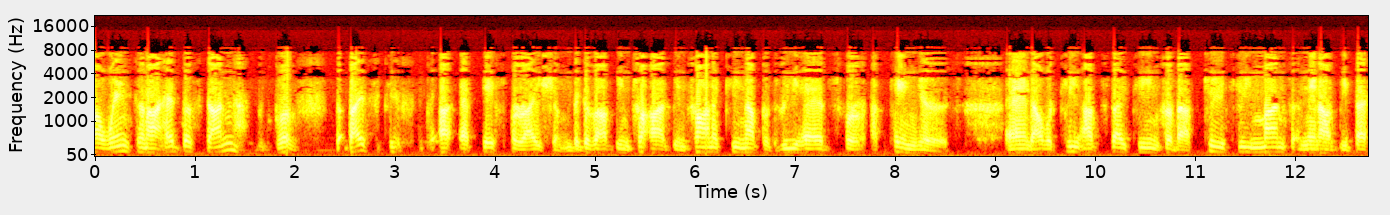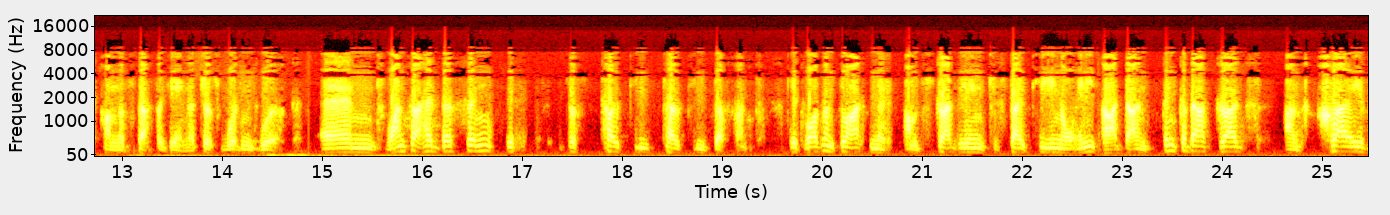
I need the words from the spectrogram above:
I went and I had this done. It basically uh, at desperation because I've been try- I've been trying to clean up with rehabs for about 10 years. And I would clean, I'd stay clean for about two, three months and then I'd be back on the stuff again. It just wouldn't work. And once I had this thing, it's just totally, totally different. It wasn't like I'm struggling to stay clean or anything. I don't think about drugs. I'm crave.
